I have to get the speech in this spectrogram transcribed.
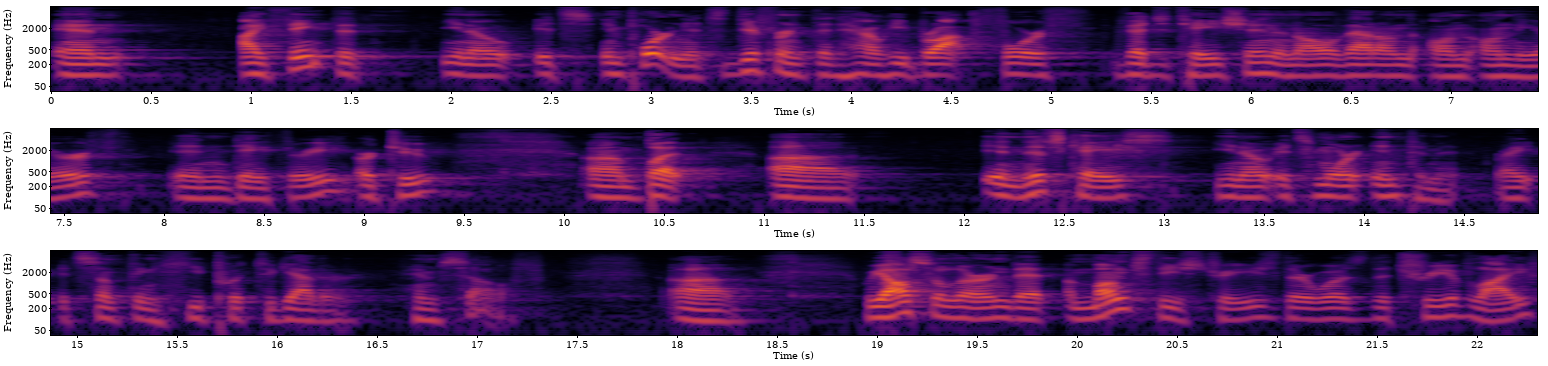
And I think that, you know, it's important. It's different than how he brought forth vegetation and all of that on, on, on the earth in day three or two. Um, but uh, in this case, you know, it's more intimate, right? It's something he put together himself. Uh, we also learned that amongst these trees there was the tree of life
